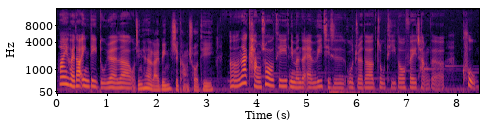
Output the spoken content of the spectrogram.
欢迎回到印地独乐乐。今天的来宾是 Control T。嗯、呃，那 Control T 你们的 MV 其实我觉得主题都非常的酷。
